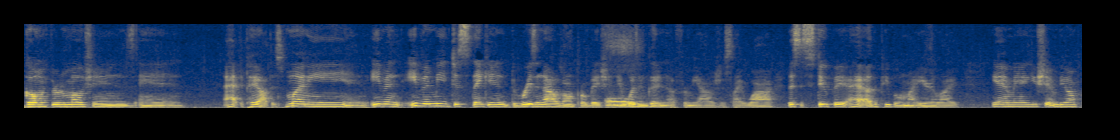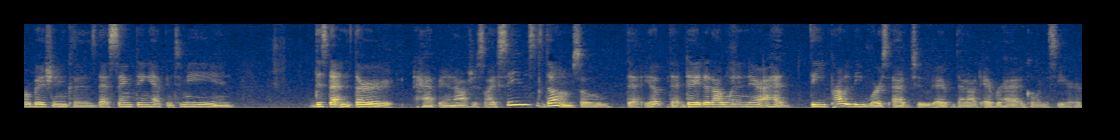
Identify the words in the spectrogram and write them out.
going through the motions and I had to pay all this money and even even me just thinking the reason I was on probation it wasn't good enough for me. I was just like, why? This is stupid. I had other people in my ear like, yeah, man, you shouldn't be on probation because that same thing happened to me and this, that, and the third happened. And I was just like, see, this is dumb. So that, yep, that day that I went in there, I had the probably the worst attitude ever that I'd ever had going to see her.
